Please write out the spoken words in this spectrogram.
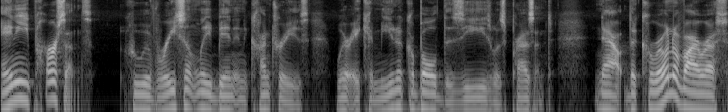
any persons who have recently been in countries where a communicable disease was present. Now, the coronavirus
